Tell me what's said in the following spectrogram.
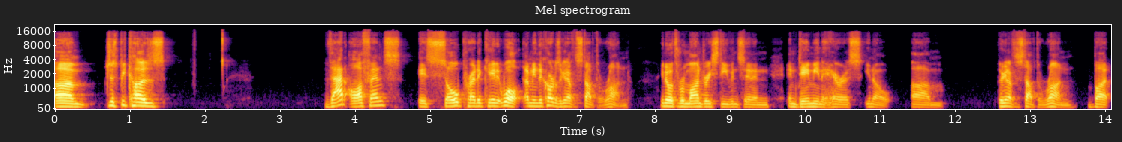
Um, just because that offense is so predicated. Well, I mean, the Cardinals are gonna have to stop the run. You know, with Rhamondre Stevenson and and Damien Harris, you know, um, they're gonna have to stop the run. But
